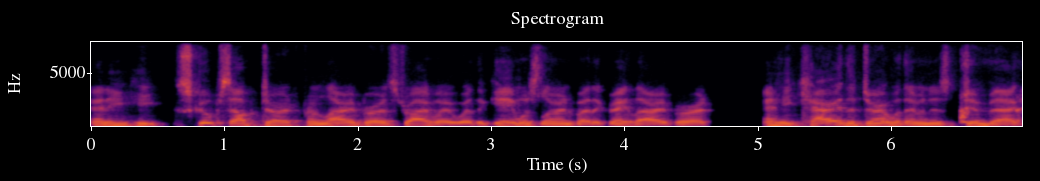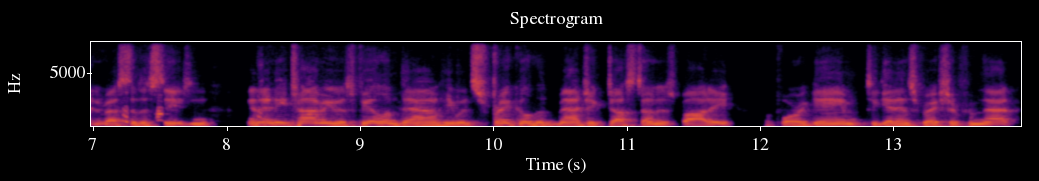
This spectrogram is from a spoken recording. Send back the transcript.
and he, he scoops up dirt from Larry Bird's driveway where the game was learned by the great Larry Bird. And he carried the dirt with him in his gym bag the rest of the season. And anytime he was feeling down, he would sprinkle the magic dust on his body before a game to get inspiration from that.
